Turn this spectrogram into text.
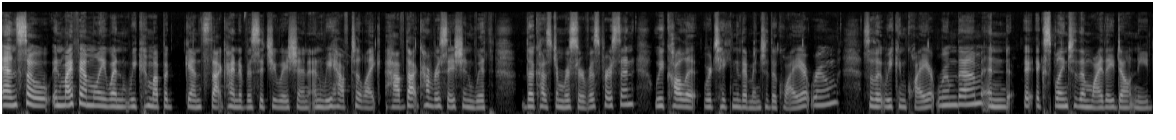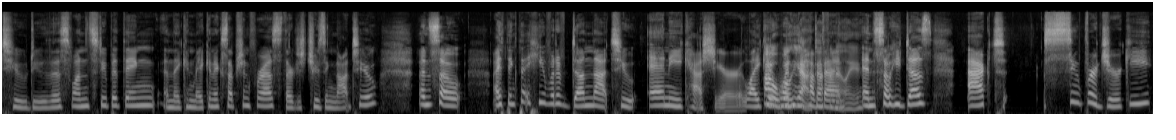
And so in my family, when we come up against that kind of a situation and we have to like have that conversation with the customer service person, we call it we're taking them into the quiet room so that we can quiet room them and explain to them why they don't need to do this one stupid thing and they can make an exception for us. They're just choosing not to. And so I think that he would have done that to any cashier. Like it Oh, well, wouldn't yeah, have definitely. been. And so he does act super jerky,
